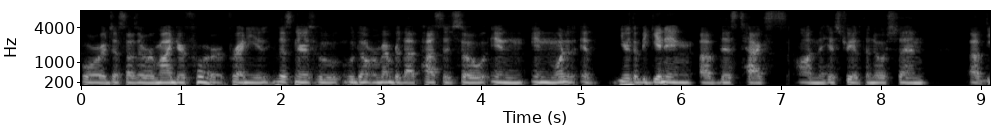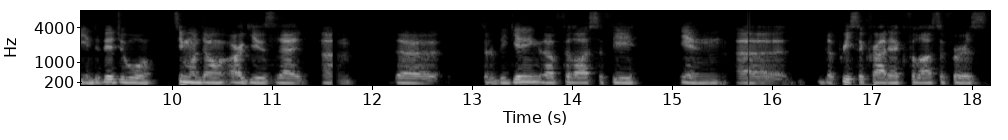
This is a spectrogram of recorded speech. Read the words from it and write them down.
for just as a reminder for for any listeners who who don't remember that passage so in in one of the, near the beginning of this text on the history of the notion of the individual simondon argues that um, the sort of beginnings of philosophy in uh, the pre-socratic philosophers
